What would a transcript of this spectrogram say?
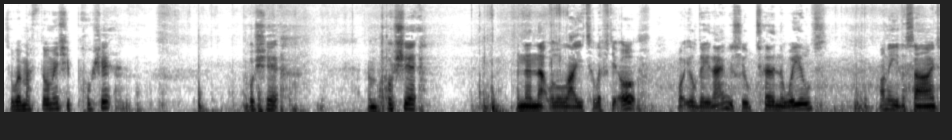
so when my thumb is you push it push it and push it and then that will allow you to lift it up. What you'll do now is you'll turn the wheels on either side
